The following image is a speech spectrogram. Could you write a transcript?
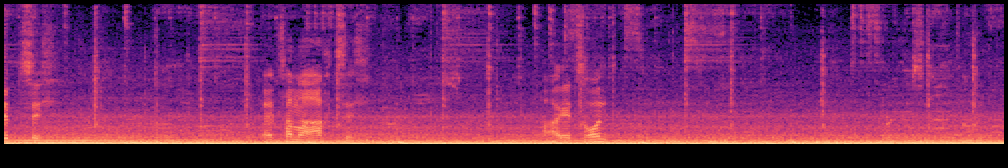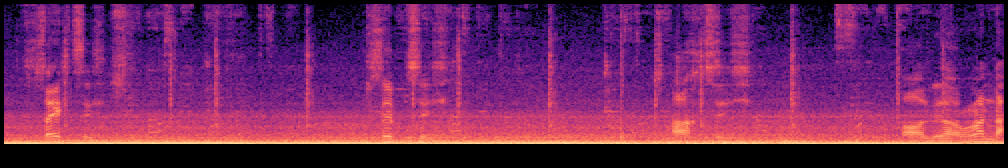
70. Jetzt haben wir 80. Da geht's rund. 60. 70. 80. Und wieder runter.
